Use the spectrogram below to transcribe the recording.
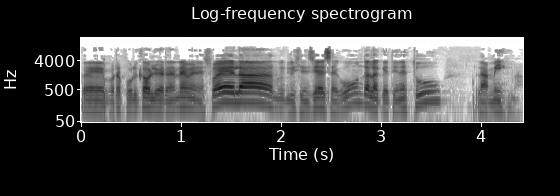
eh, República Bolivariana de Venezuela, licencia de segunda, la que tienes tú, la misma.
